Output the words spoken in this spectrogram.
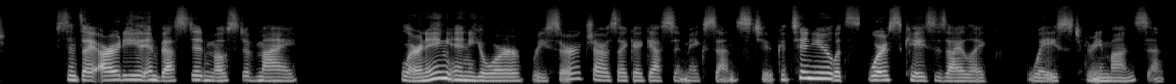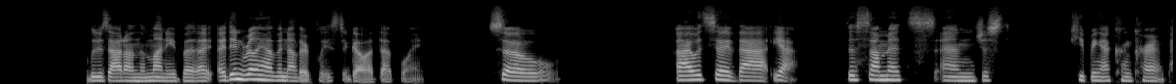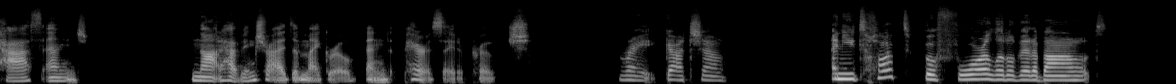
since I already invested most of my learning in your research, I was like, I guess it makes sense to continue. What's worst case is I like waste three months and lose out on the money, but I, I didn't really have another place to go at that point. So I would say that, yeah, the summits and just keeping a concurrent path and not having tried the microbe and parasite approach. Right. Gotcha. And you talked before a little bit about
